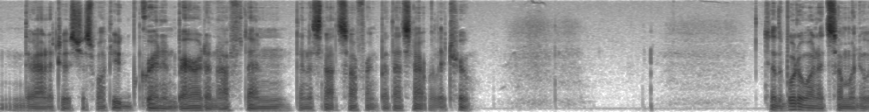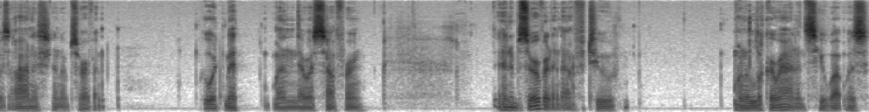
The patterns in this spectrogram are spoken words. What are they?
Their attitude is just, well, if you grin and bear it enough, then, then it's not suffering, but that's not really true. So the Buddha wanted someone who was honest and observant, who would admit when there was suffering, and observant enough to want to look around and see what was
